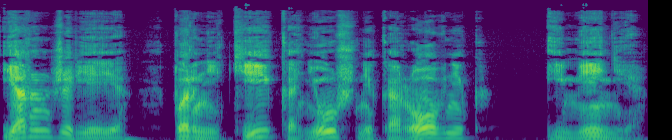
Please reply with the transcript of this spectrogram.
и оранжерея, парники, конюшни, коровник, имение.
